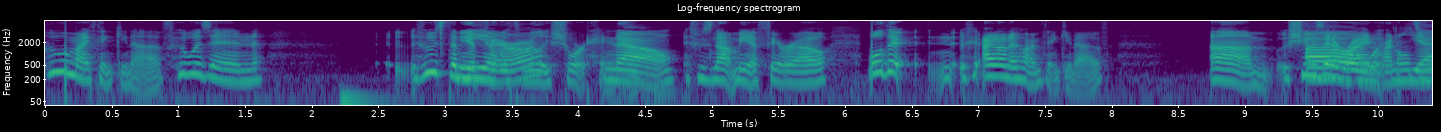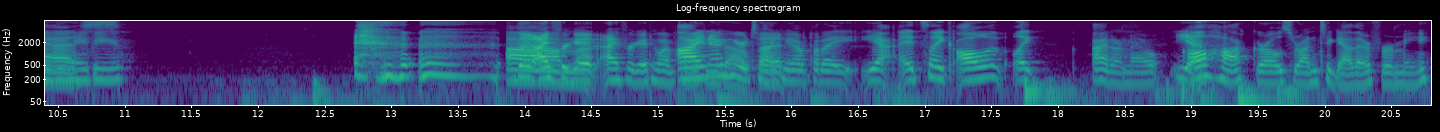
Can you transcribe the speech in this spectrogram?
Who am I thinking of? Who was in? Who's the Mia Mia, with really short hair? No. who's not Mia Farrow. Well, there. I don't know who I'm thinking of. Um, she was in a Ryan Oh, Reynolds yes. movie, maybe. but I Um, forget. I forget who I'm. talking I know about, who you're talking but- about, but I yeah, it's like all of like I don't know. Yeah. All hot girls run together for me.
